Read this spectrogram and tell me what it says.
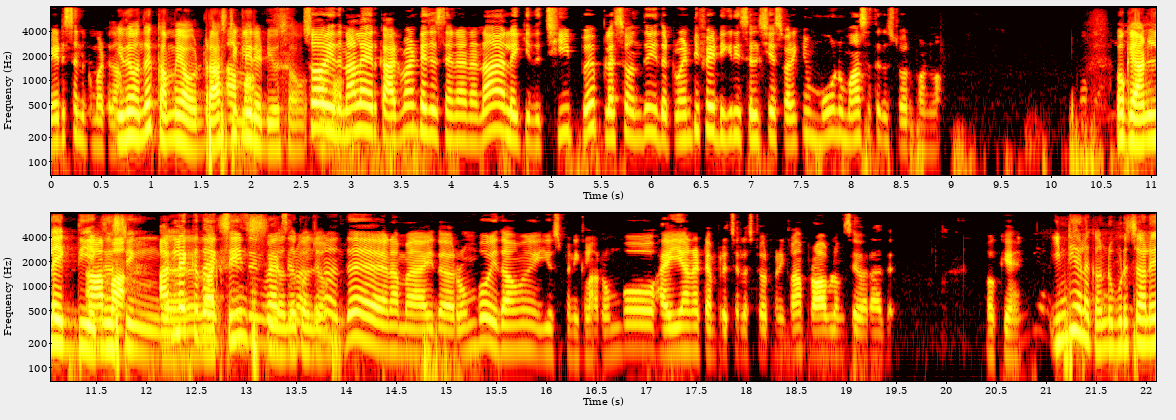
மெடிசனுக்கு மட்டும் இது வந்து கம்மியாகும். டிராஸ்டிக்லி. ரெடியூஸ் ஆகும். ஸோ. இதனால இருக்க அட்வான்டேஜஸ் என்னன்னா லைக் இது சீப்பு ப்ளஸ் வந்து இது டுவெண்ட்டி ஃபைவ் டிகிரி செல்சியஸ் வரைக்கும் மூணு மாசத்துக்கு ஸ்டோர் பண்ணலாம். Okay unlike the. Existing unlike the existing vaccine கொஞ்சம் வந்து நம்ம இதை ரொம்ப இதாகவும் யூஸ் பண்ணிக்கலாம். ரொம்ப ஹையான டெம்பரேச்சர்ல ஸ்டோர் பண்ணிக்கலாம். ப்ராப்ளம்ஸே வராது. ஓகே இந்தியால கண்டுபிடிச்சாலே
